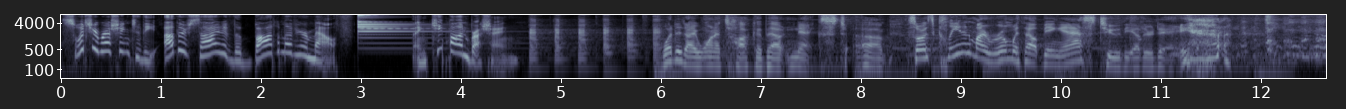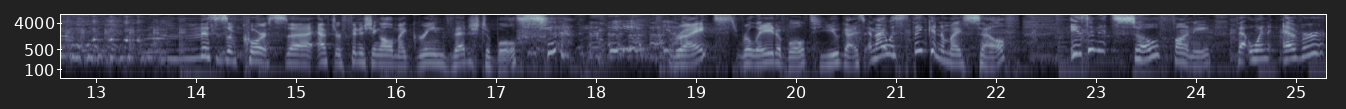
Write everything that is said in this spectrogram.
Switch your brushing to the other side of the bottom of your mouth and keep on brushing. What did I want to talk about next? Um, so I was cleaning my room without being asked to the other day. this is, of course, uh, after finishing all my green vegetables. right? Relatable to you guys. And I was thinking to myself, isn't it so funny that whenever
